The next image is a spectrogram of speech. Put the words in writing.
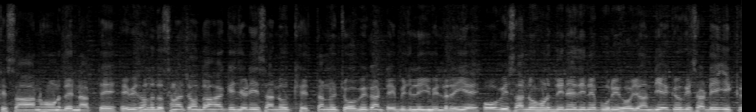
ਕਿਸਾਨ ਹੋਣ ਦੇ ਨਾਤੇ ਇਹ ਵੀ ਤੁਹਾਨੂੰ ਦੱਸਣਾ ਚਾਹੁੰਦਾ ਹਾਂ ਕਿ ਜਿਹੜੀ ਸਾਨੂੰ ਖੇਤਾਂ ਨੂੰ 24 ਘੰਟੇ ਬਿਜਲੀ ਮਿਲ ਰਹੀ ਹੈ, ਉਹ ਵੀ ਸਾਨੂੰ ਹੁਣ ਦਿਨੇ ਦਿਨੇ ਪੂਰੀ ਹੋ ਜਾਂਦੀ ਹੈ ਕਿਉਂਕਿ ਸਾਡੀ 1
